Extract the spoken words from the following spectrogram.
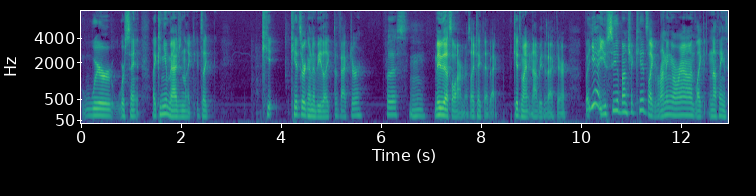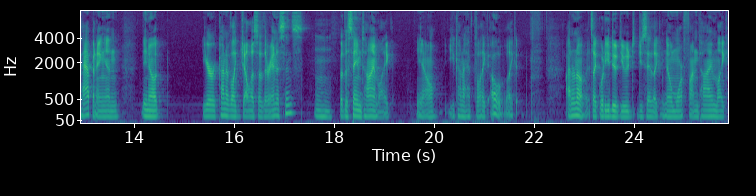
we're we're saying like, can you imagine like it's like ki- kids are gonna be like the vector for this? Mm-hmm. Maybe that's alarmist. I take that back. Kids might not be the vector, but yeah, you see a bunch of kids like running around like nothing's happening, and you know you're kind of like jealous of their innocence. Mm-hmm. but at the same time like you know you kind of have to like oh like i don't know. It's like what do you do? Do you, do you say like no more fun time? Like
